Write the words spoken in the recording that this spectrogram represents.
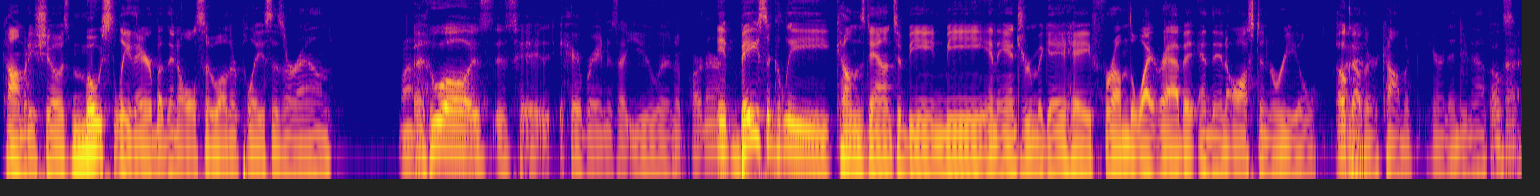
comedy shows mostly there, but then also other places around. Uh, who all is is Ha- Hairbrain? Is that you and a partner? It basically comes down to being me and Andrew McGahey from The White Rabbit and then Austin Reel, Okay. another comic here in Indianapolis. okay.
